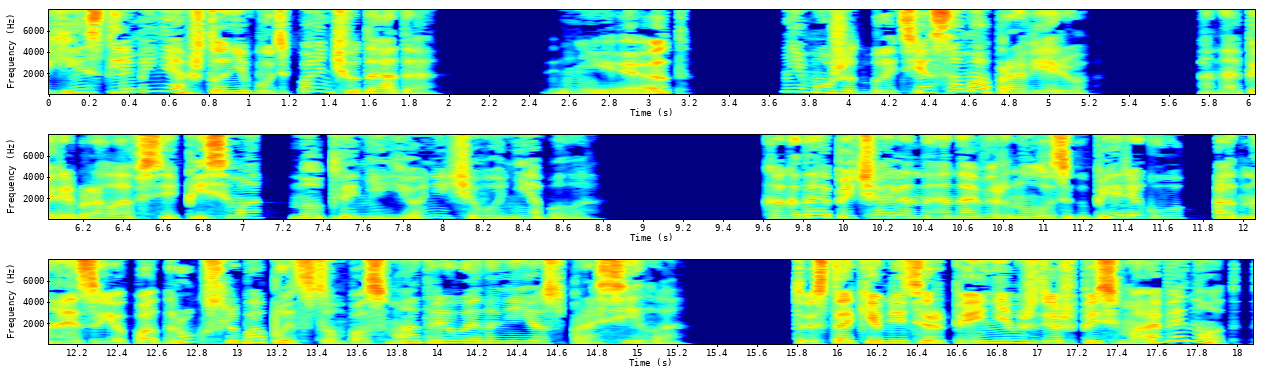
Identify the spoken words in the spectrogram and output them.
«Есть для меня что-нибудь, Панчу Дада?» «Нет», «Не может быть, я сама проверю». Она перебрала все письма, но для нее ничего не было. Когда опечаленная она вернулась к берегу, одна из ее подруг с любопытством, посматривая на нее, спросила. «Ты с таким нетерпением ждешь письма, Бенот?»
